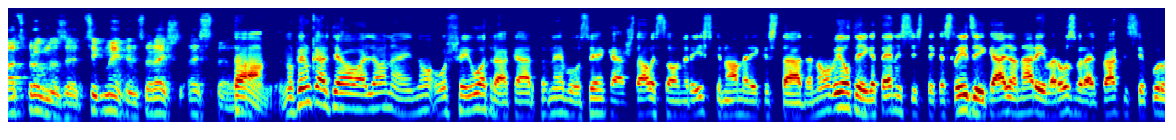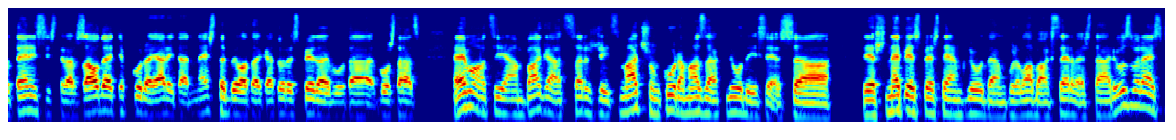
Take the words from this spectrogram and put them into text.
pats prognozēt, cik meitenes var aiz, aizspēlēt? Tā, nu, pirmkārt, jau Aļonai nu, šī otrā kārta nebūs vienkārši Alisona riski no Amerikas tāda nu, viltīga tenisiste, kas līdzīgi kā Aļona arī var uzvarēt praktiski jebkuru tenisisti, var zaudēt jebkurai arī tāda nestabilitāte, kā tur es piedāju, būs, tā, būs tāds emocijām bagāts, sarežģīts mačs un kura mazāk kļūdīsies. Uh, tieši nepiespiestajām kļūdām, kura labāk servēs, tā arī uzvarēs.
